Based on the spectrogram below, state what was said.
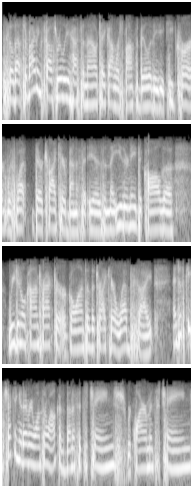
So that surviving spouse really has to now take on responsibility to keep current with what their TRICARE benefit is, and they either need to call the regional contractor or go onto the TRICARE website and just keep checking it every once in a while because benefits change, requirements change,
